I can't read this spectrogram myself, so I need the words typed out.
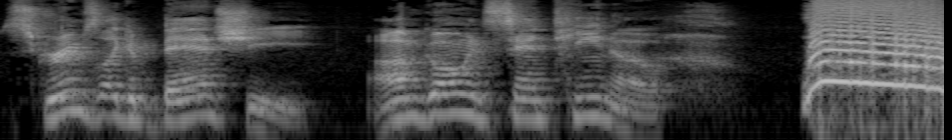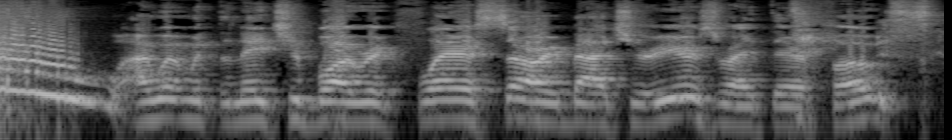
screams like a banshee. I'm going Santino. Woo! I went with the Nature Boy Ric Flair. Sorry about your ears, right there, folks.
